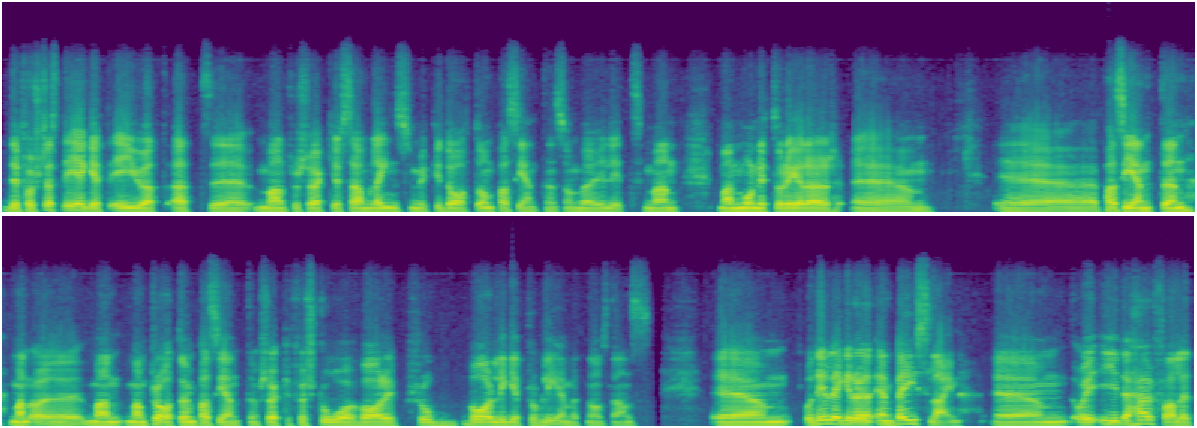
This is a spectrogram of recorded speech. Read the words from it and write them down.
det första steget är ju att, att, eh, man försöker samla in så mycket data om patienten som möjligt. Man, man monitorerar ehm, eh, patienten, man, eh, man, man pratar med patienten, försöker förstå var, var ligger problemet någonstans. Ehm, och det lägger en baseline. Ehm, och i, det här fallet,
